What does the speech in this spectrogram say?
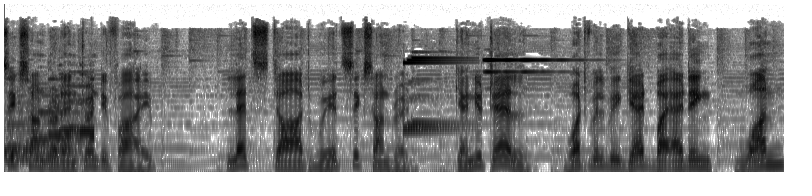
625, let's start with 600. Can you tell what will we get by adding 1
